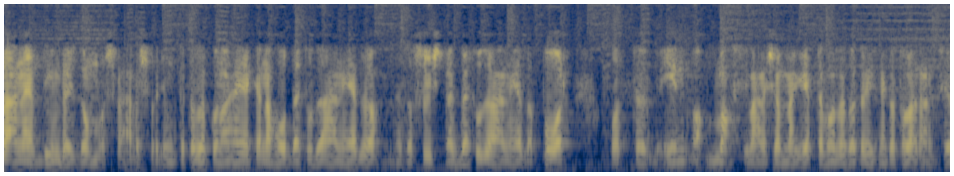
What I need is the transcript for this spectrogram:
pláne dimbes dombos város vagyunk. Tehát azokon a helyeken, ahol be tud állni ez a, ez a füst, meg be tud állni ez a por, ott én maximálisan megértem azokat, akiknek a tolerancia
